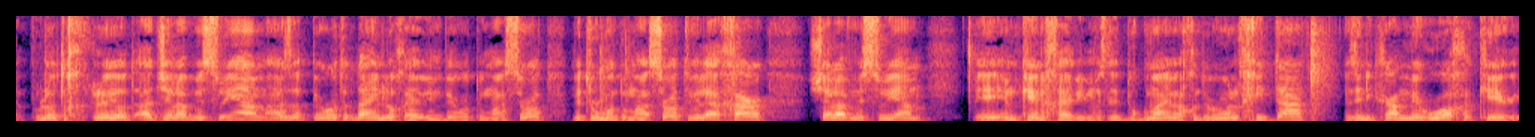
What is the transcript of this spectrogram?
הפעולות החקלאיות עד שלב מסוים, אז הפירות עדיין לא חייבים בארות ומעשרות, בתרומות ומעשרות, ולאחר שלב מסוים אה, הם כן חייבים. אז לדוגמה, אם אנחנו מדברים על חיטה, אז זה נקרא מרוח הקרי.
